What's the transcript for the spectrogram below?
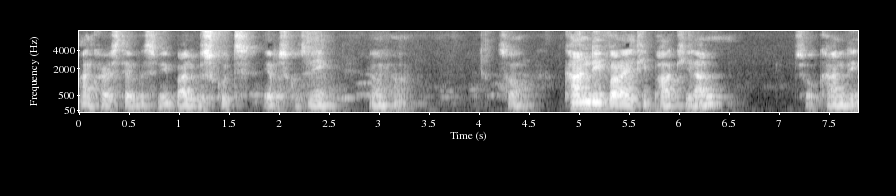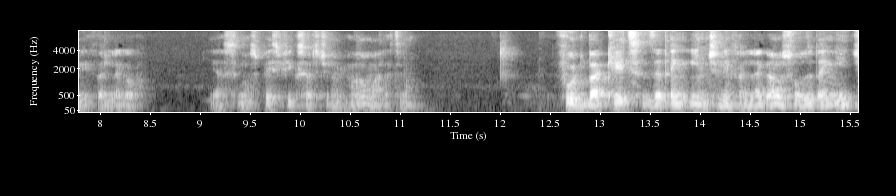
Uncrustables የሚባል ብስኩት የብስኩት name ነው የሚሆነው። candy variety pack ይላል። ካንዲን የፈለገው yes specific search ነው የሚሆነው ማለት ነው። food bucket ዘጠኝ ኢንች ነው የፈለገው። ዘጠኝ inch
